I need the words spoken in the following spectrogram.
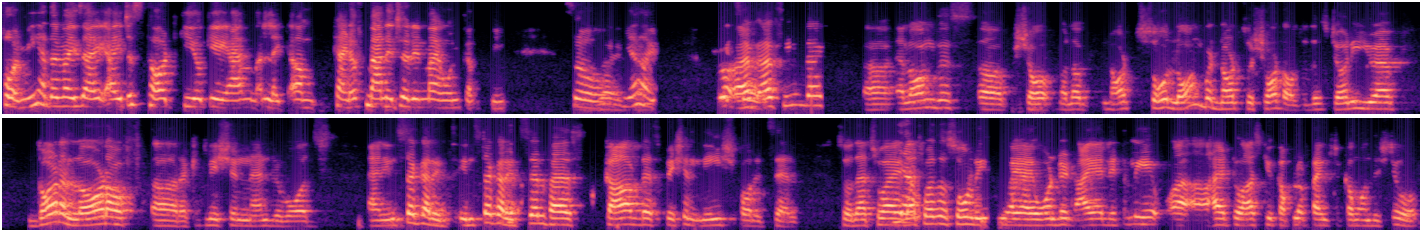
for me. Otherwise i i just thought okay i'm like i'm kind of manager in my own company. So right, yeah. So I've, I've seen that uh, along this uh, short, not so long, but not so short also. This journey, you have got a lot of uh, recognition and rewards. And Instacar, Instacar itself has carved a special niche for itself. So that's why Yeah. that was the sole reason why I wanted. I literally uh, had to ask you a couple of times to come on the show.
